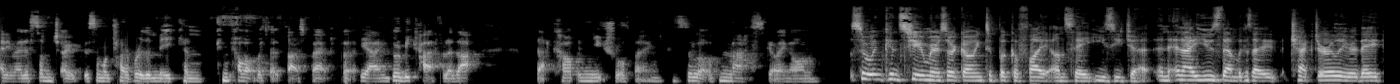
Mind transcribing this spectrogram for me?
Anyway, there's some joke that someone cleverer than me can can come up with that aspect. But yeah, you've got to be careful of that that carbon neutral thing because there's a lot of mass going on so when consumers are going to book a flight on, say, EasyJet, and, and I use them because I checked earlier, they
